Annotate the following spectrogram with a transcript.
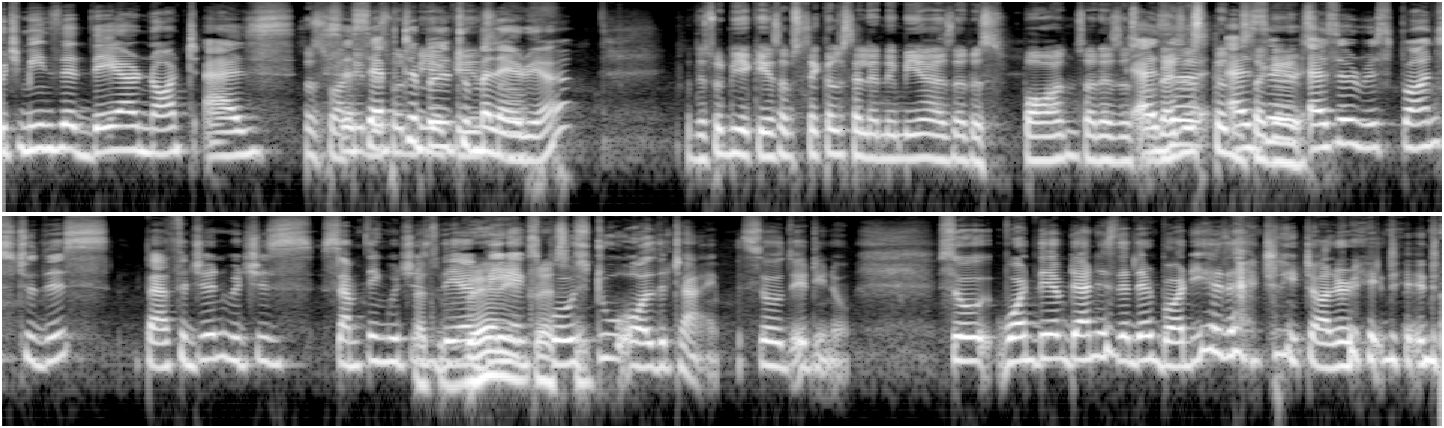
which means that they are not as So, Swati, this would be a susceptible to case of- malaria This would be a case of sickle cell anemia as a response or as a as resistance a, as against. A, as a response to this pathogen, which is something which is That's they are being exposed to all the time. So that you know. So what they have done is that their body has actually tolerated.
